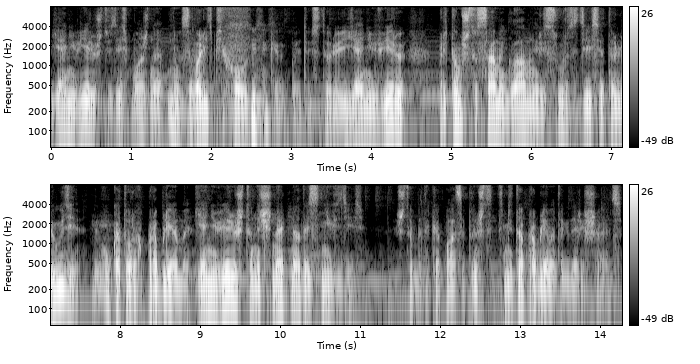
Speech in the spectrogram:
я не верю, что здесь можно, ну, завалить психологами как бы эту историю. И я не верю, при том, что самый главный ресурс здесь это люди, у которых проблемы. Я не верю, что начинать надо с них здесь чтобы докопаться, потому что это не та проблема тогда решается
